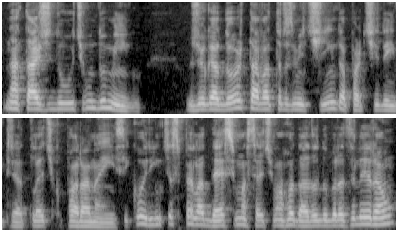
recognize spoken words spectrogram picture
na tarde do último domingo. O jogador estava transmitindo a partida entre Atlético Paranaense e Corinthians pela 17ª rodada do Brasileirão,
